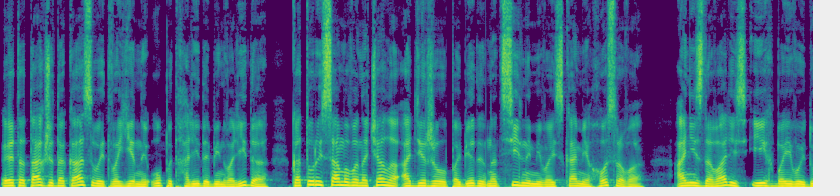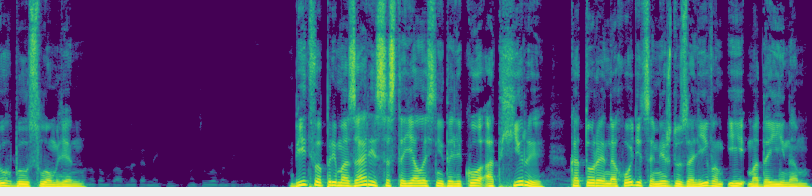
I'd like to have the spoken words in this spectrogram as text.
Это также доказывает военный опыт Халида бин Валида, который с самого начала одерживал победы над сильными войсками Хосрова. Они сдавались, и их боевой дух был сломлен. Битва при Мазаре состоялась недалеко от Хиры, которая находится между заливом и Мадаином.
